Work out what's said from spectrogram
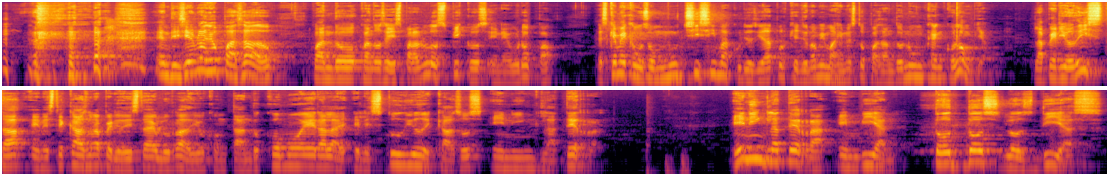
en diciembre del año pasado, cuando, cuando se dispararon los picos en Europa, es que me causó muchísima curiosidad porque yo no me imagino esto pasando nunca en Colombia. La periodista, en este caso una periodista de Blue Radio, contando cómo era el estudio de casos en Inglaterra. En Inglaterra envían todos los días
